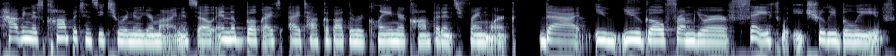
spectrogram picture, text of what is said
having this competency to renew your mind. And so in the book I, I talk about the reclaim your confidence framework that you you go from your faith, what you truly believe,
